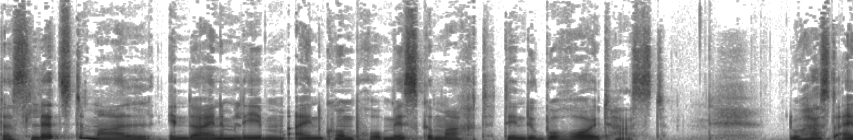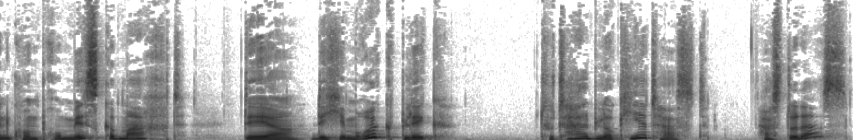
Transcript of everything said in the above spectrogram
das letzte Mal in deinem Leben einen Kompromiss gemacht, den du bereut hast? Du hast einen Kompromiss gemacht, der dich im Rückblick total blockiert hast. Hast du das?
